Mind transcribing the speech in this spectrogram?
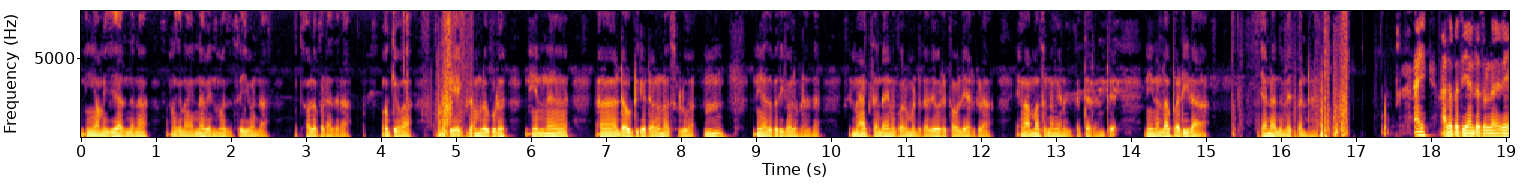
நீ அமைதியாக இருந்தேன்னா உனக்கு நான் என்ன வேணுமோ அதை செய்வேன்டா. கவலைப்படாதடா. ஓகேவா? உனக்கு எக்ஸாமில் கூட நீ என்ன டவுட்டு கேட்டாலும் நான் சொல்லுவேன். ம்? நீ அதை பற்றி கவலைப்படாத. மேக்ஸ் சண்டை எனக்கு வர மாட்டேது அதே ஒரு கவலையாக இருக்குடா. எங்கள் அம்மா சொன்னாங்க எனக்கு கத்துறேன்ட்டு. நீ நல்லா படிடா. ஏன்டா இந்த மாதிரி பண்ணுறேன் ஐ அதை பற்றி என்கிட்ட சொல்லாதே?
